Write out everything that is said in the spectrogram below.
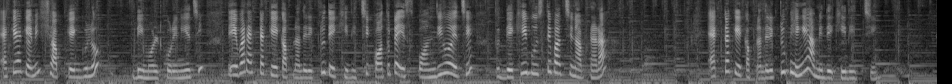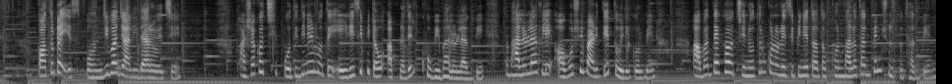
একে একে আমি সব কেকগুলো ডিমোল্ড করে নিয়েছি। তো এবার একটা কেক আপনাদের একটু দেখিয়ে দিচ্ছি, কতটা স্পঞ্জি হয়েছে। তো দেখেই বুঝতে পারছেন আপনারা। একটা কেক আপনাদের একটু ভেঙে আমি দেখিয়ে দিচ্ছি। কতটা স্পঞ্জি বা জালিদার হয়েছে। আশা করছি প্রতিদিনের মতো এই রেসিপিটাও আপনাদের খুবই ভালো লাগবে। তো ভালো লাগলে অবশ্যই বাড়িতে তৈরি করবেন। আবার দেখা হচ্ছে নতুন কোনো রেসিপি নিয়ে। ততক্ষণ ভালো থাকবেন সুস্থ থাকবেন।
